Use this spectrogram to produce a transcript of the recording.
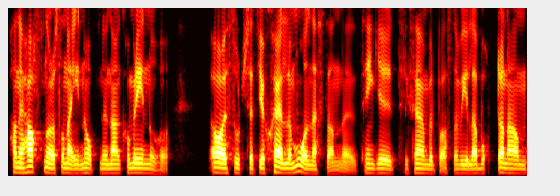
Han har haft några sådana inhopp nu när han kommer in och ja, i stort sett gör självmål nästan. Eh, tänker till exempel på Aston Villa borta när han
